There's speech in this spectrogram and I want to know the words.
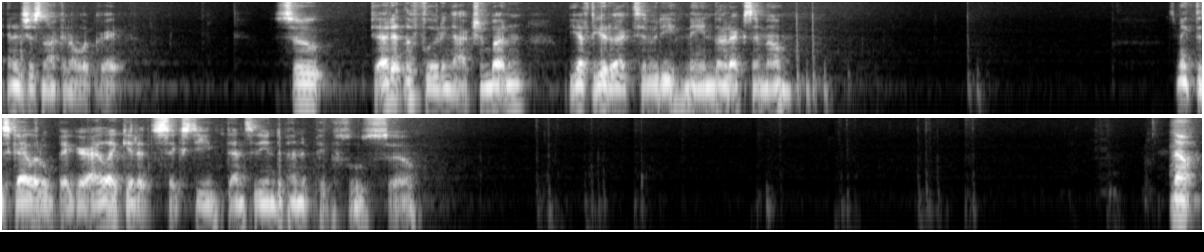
and it's just not going to look right. So to edit the floating action button, you have to go to activity main.xml. Let's make this guy a little bigger. I like it at 60 density independent pixels, so Now,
